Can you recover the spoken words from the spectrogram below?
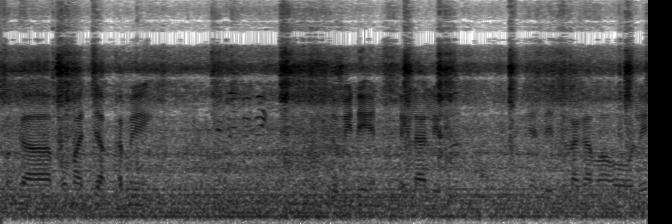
Pagka pumadyak kami, dumidiin sa ilalim. Hindi talaga mahuli.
